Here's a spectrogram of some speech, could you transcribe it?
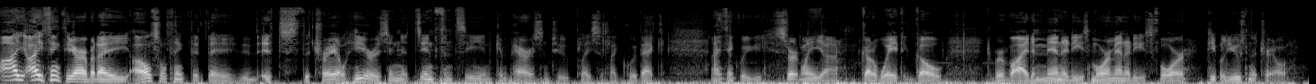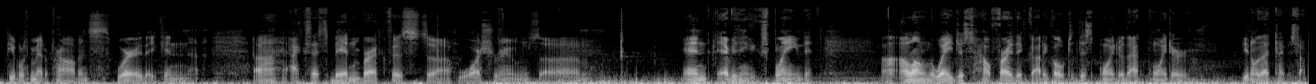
I, I think they are, but I also think that they it's the trail here is in its infancy in comparison to places like Quebec. I think we certainly uh, got a way to go to provide amenities, more amenities for people using the trail, people from Meta Province, where they can uh, uh, access bed and breakfast, uh, washrooms, um, and everything explained uh, along the way, just how far they've got to go to this point or that point, or you know that type of stuff.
